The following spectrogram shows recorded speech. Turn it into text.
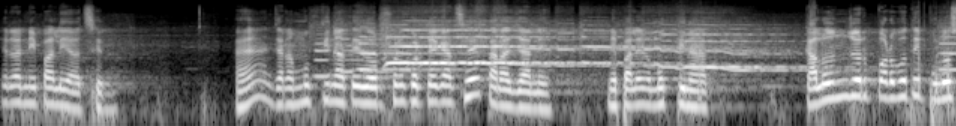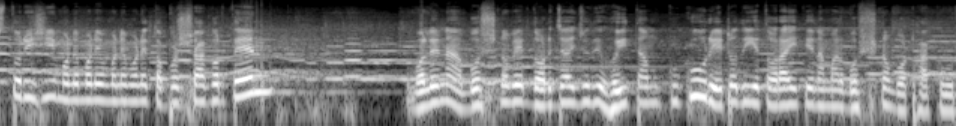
সেটা নেপালে আছেন হ্যাঁ যারা মুক্তিনাথে দর্শন করতে গেছে, তারা জানে নেপালের মুক্তিনাথ। কালঞ্জর পর্বতে পুলস্ত ঋষি মনে মনে মনে মনে তপস্যা করতেন। বলে না, বৈষ্ণবের দরজায় যদি হইতাম কুকুর, এটো দিয়ে তরাইতেন আমার বৈষ্ণব ঠাকুর।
